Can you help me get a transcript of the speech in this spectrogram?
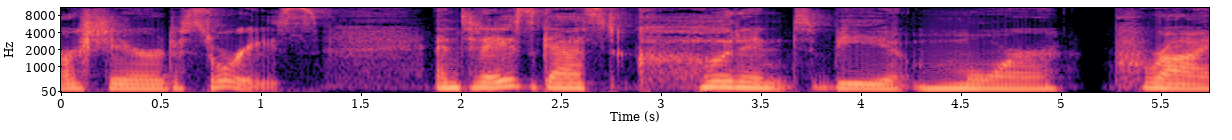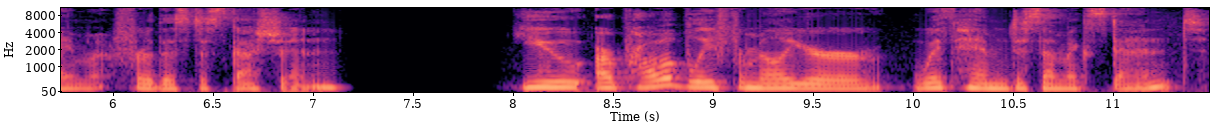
our shared stories. And today's guest couldn't be more prime for this discussion. You are probably familiar with him to some extent.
